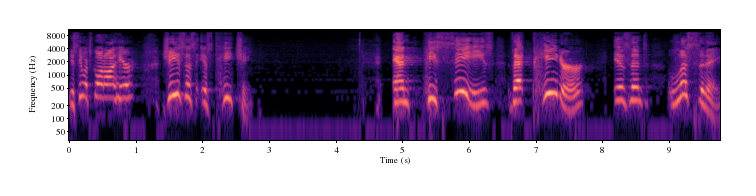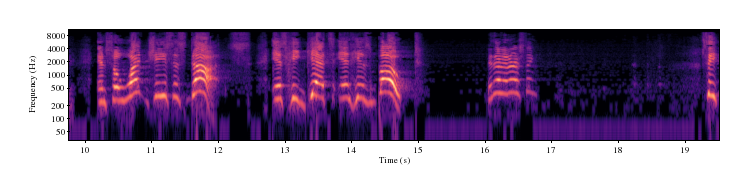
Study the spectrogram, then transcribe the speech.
You see what's going on here? Jesus is teaching. And he sees that Peter isn't listening. And so what Jesus does is he gets in his boat. Isn't that interesting? See,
